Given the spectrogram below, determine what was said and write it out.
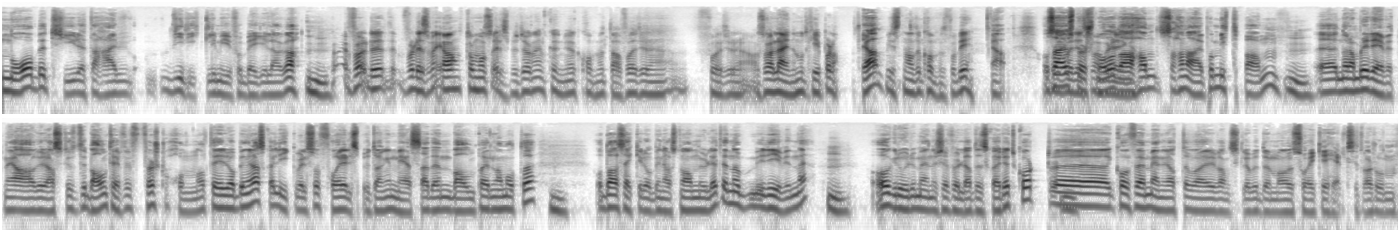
nå betyr dette her virkelig mye for begge laga. For det, for det som, ja, Thomas Elsbetangen kunne jo kommet da for, for altså aleine mot keeper, da. Ja, Hvis han hadde kommet forbi. Ja. Og så er jo spørsmålet da, han, han er jo på midtbanen eh, når han blir revet ned av Rask. Ballen treffer først hånda til Robin Rask, allikevel så får Elsbutangen med seg den ballen på en eller annen måte. Og da ser ikke Robin Rask noen annen mulighet enn å rive den ned. Og Grorud mener selvfølgelig at det skal være rødt kort. Eh, KFM mener at det var vanskelig å bedømme og så ikke helt situasjonen.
